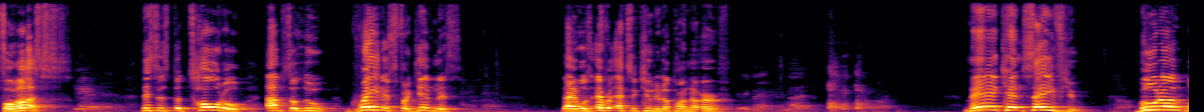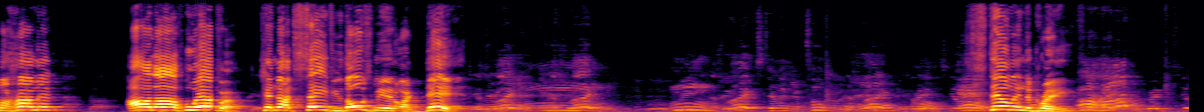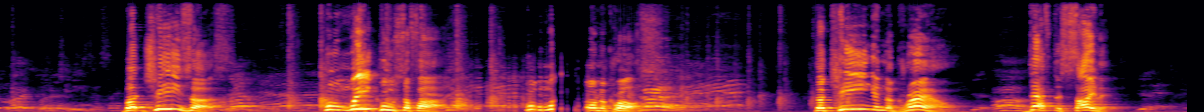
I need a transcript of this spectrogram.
for us. This is the total, absolute, greatest forgiveness that was ever executed upon the earth. Man can't save you. Buddha, Muhammad, Allah, whoever cannot save you. Those men are dead. Still in. Still in the grave. Uh-huh. But Jesus, whom we crucified, whom we put on the cross, the king in the ground, death is silent.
